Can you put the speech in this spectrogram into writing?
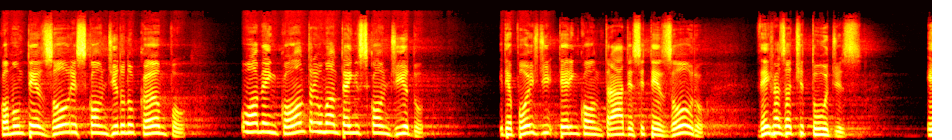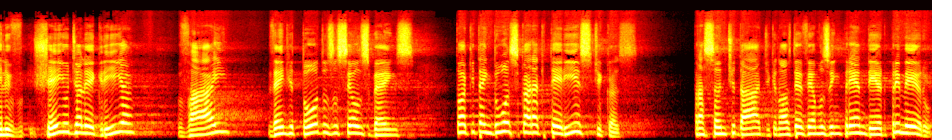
como um tesouro escondido no campo o homem encontra e o mantém escondido. E depois de ter encontrado esse tesouro, veja as atitudes. Ele, cheio de alegria, vai, vende todos os seus bens. Então aqui tem duas características para a santidade que nós devemos empreender. Primeiro,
